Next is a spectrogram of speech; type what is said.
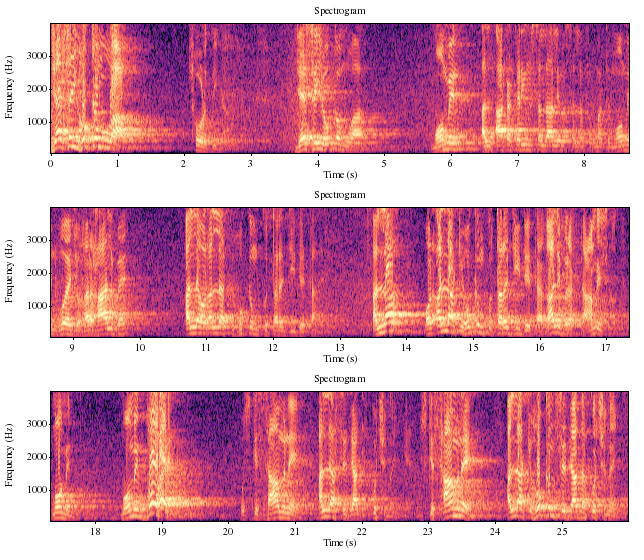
जैसे ही हुक्म हुआ, छोड़ दिया। जैसे ही हुक्म हुआ, मोमिन आका करीम सल्लल्लाहु अलैहि वसल्लम फरमाते, मोमिन, वो है जो हर हाल में अल्लाह और अल्लाह के हुक्म को तरजीह देता है। अल्लाह और अल्लाह के हुक्म को तरजीह देता है, गालिब रखता है हमेशा, मोमिन। मोमिन वो है, उसके सामने अल्लाह से ज़्यादा कुछ नहीं। उसके सामने अल्लाह के हुक्म से ज़्यादा कुछ नहीं है।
